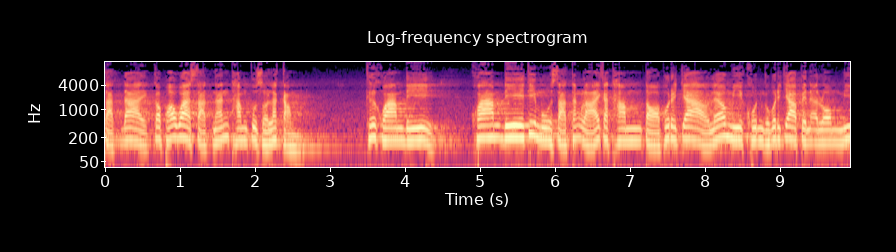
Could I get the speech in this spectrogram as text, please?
สัตว์ได้ ก็เพราะว่าสัตว์นั้นทำกุศลกรรม คือความดี ความดีที่หมู่สัตว์ทั้งหลายกระทำต่อพระเจ้า แล้วมีคุณของพระเจ้าเป็นอารมณ์ มี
